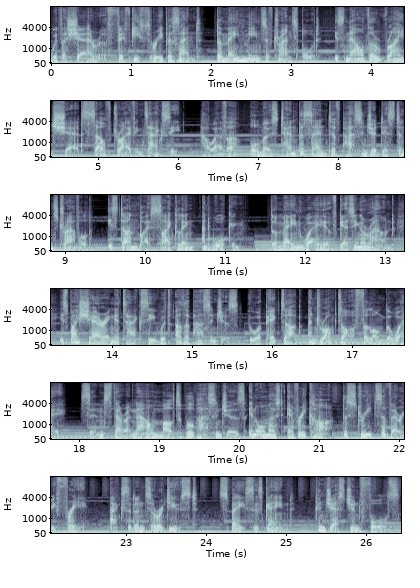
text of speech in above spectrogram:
With a share of 53%, the main means of transport is now the ride-shared self-driving taxi. However, almost 10% of passenger distance travelled is done by cycling and walking. The main way of getting around is by sharing a taxi with other passengers who are picked up and dropped off along the way. Since there are now multiple passengers in almost every car, the streets are very free, accidents are reduced, space is gained, congestion falls,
